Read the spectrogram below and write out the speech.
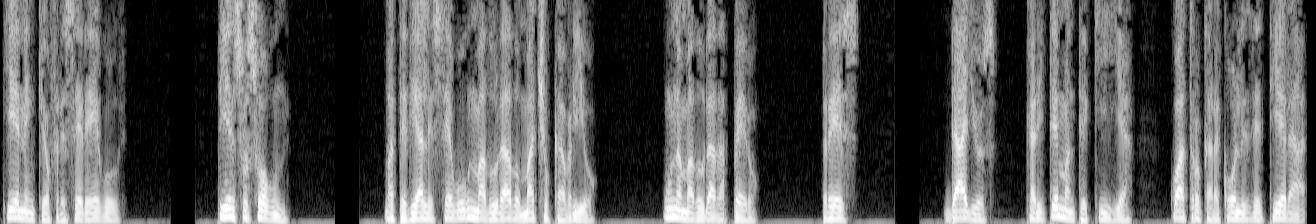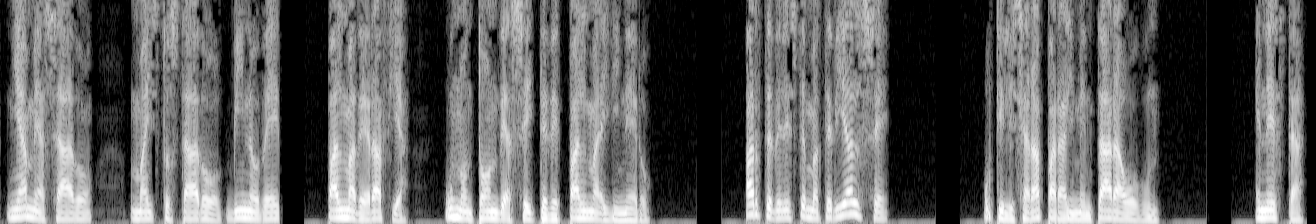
Tienen que ofrecer ego. Pienso Sogun, Materiales cebo un madurado macho cabrío. Una madurada pero. 3. Gallos, carité mantequilla, cuatro caracoles de tierra, ñame asado, maíz tostado, vino de, palma de rafia, un montón de aceite de palma y dinero. Parte de este material se utilizará para alimentar a Ogun. En esta,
